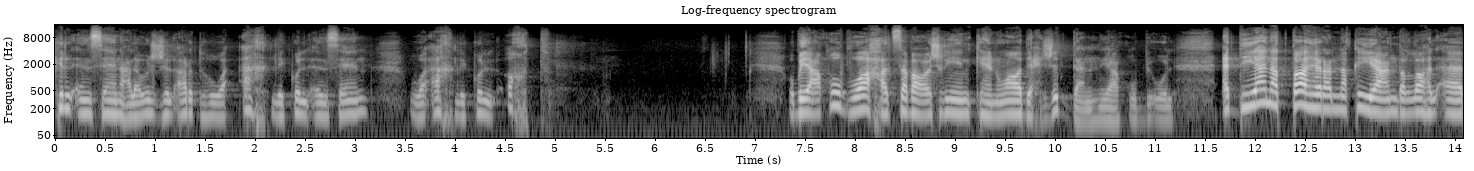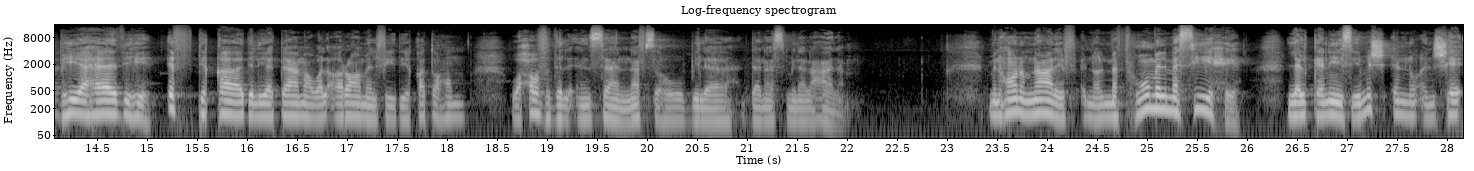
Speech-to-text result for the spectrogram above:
كل إنسان على وجه الأرض هو أخ لكل إنسان وأخ لكل أخت. وبيعقوب واحد سبعة وعشرين كان واضح جدا يعقوب بيقول الديانة الطاهرة النقية عند الله الآب هي هذه افتقاد اليتامى والأرامل في ضيقتهم وحفظ الإنسان نفسه بلا دنس من العالم. من هون بنعرف إنه المفهوم المسيحي للكنيسة مش إنه إنشاء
